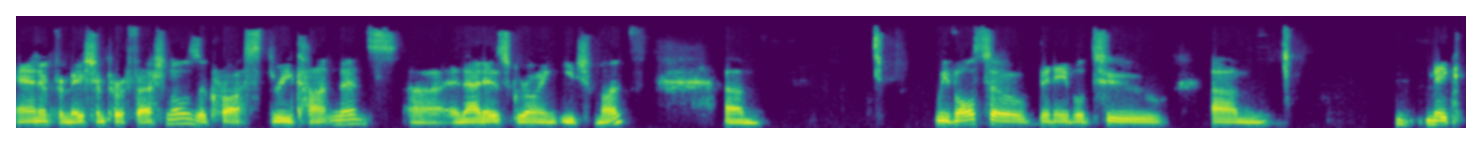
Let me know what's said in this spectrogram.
and information professionals across three continents, uh, and that is growing each month. Um, we've also been able to um, make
